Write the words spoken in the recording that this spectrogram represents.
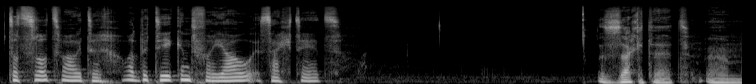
Tot slot, Wouter, wat betekent voor jou zachtheid? Zachtheid. Ehm.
